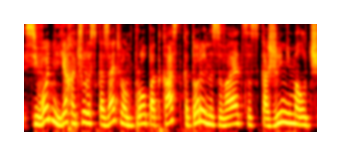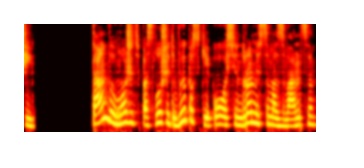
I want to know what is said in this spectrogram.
Сегодня я хочу рассказать вам про подкаст, который называется «Скажи, не молчи». Там вы можете послушать выпуски о синдроме самозванца,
